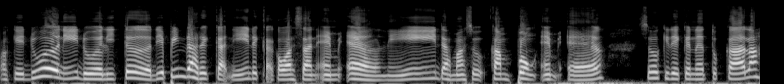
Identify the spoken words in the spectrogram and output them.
Okey, dua ni, dua liter. Dia pindah dekat ni, dekat kawasan ML ni. Dah masuk kampung ML. So, kita kena tukar lah.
